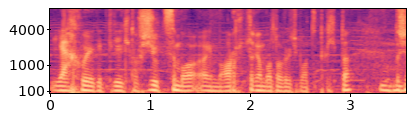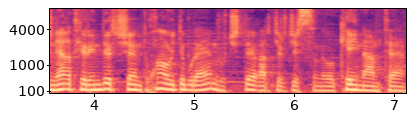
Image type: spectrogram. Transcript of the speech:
яах вэ гэдгийг туршиж үзсэн юм оролдлого юм болов уу гэж боддог л доо. Одоо шинэ яг тэгэхээр энэ дээр жишээ нь тухайн үед бүр амар хүчтэй гарч ирж ирсэн нөгөө K-Nanтай.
